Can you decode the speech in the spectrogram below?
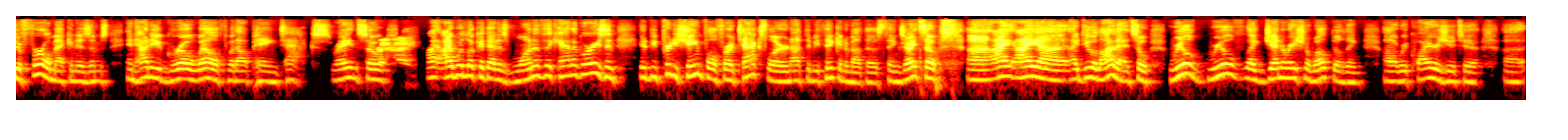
deferral mechanisms and how do you grow wealth without paying tax right? And so right, right. I, I, would look at that as one of the categories and it'd be pretty shameful for a tax lawyer not to be thinking about those things right? So uh, i I, uh, I do a lot of that. So real real like generational wealth building uh, requires you to uh,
